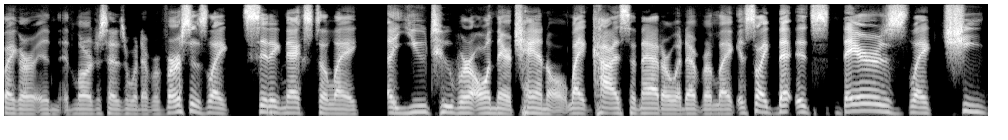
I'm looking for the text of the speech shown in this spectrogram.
like or in, in larger settings or whatever, versus like sitting next to like a YouTuber on their channel, like Kai Cenat or whatever. Like it's like that. It's theirs. Like she,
